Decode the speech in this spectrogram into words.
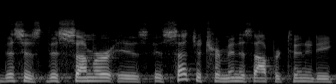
this, is, this summer is, is such a tremendous opportunity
